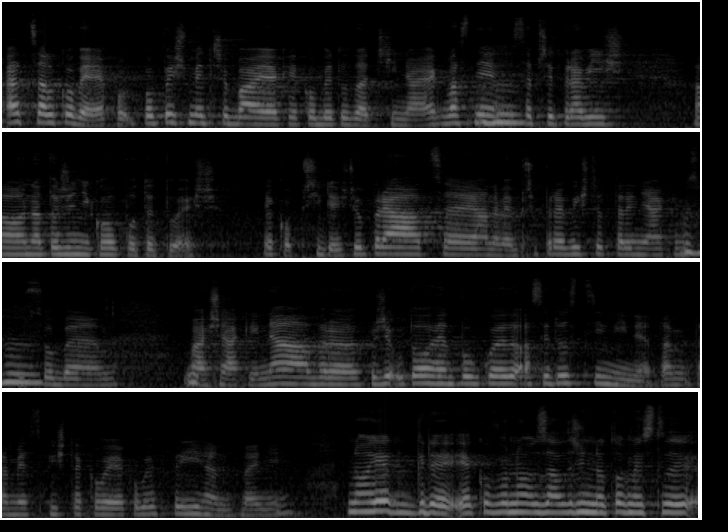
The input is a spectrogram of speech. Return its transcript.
a celkově, jako, popiš mi třeba, jak jakoby to začíná. Jak vlastně mm-hmm. se připravíš uh, na to, že někoho potetuješ? Jako přijdeš do práce, já nevím, připravíš to tady nějakým mm-hmm. způsobem? Máš nějaký návrh? Protože u toho handpouku je to asi dost jiný, ne? Tam, tam je spíš takový jakoby freehand, není? No jak kdy, jako ono záleží na tom, jestli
